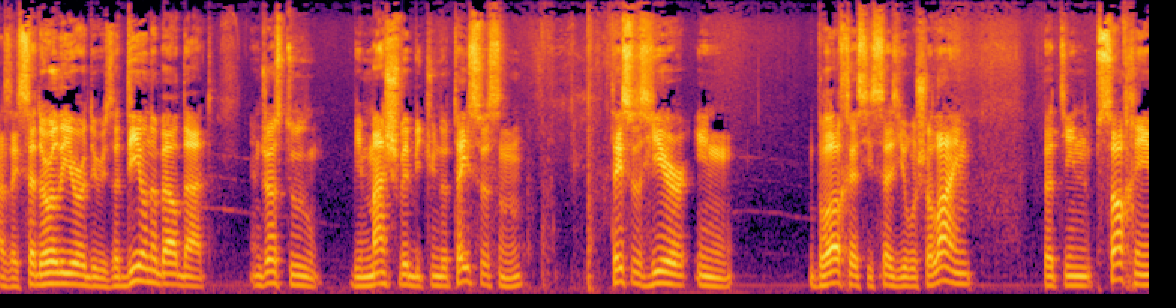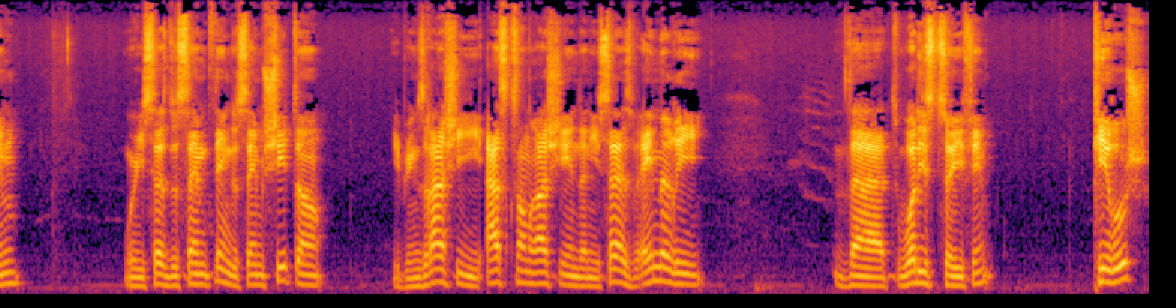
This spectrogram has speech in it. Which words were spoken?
as I said earlier, there is a dion about that, and just to be mashve between the and Teisvus here in Braches, he says Yerushalayim, but in Psachim, where he says the same thing, the same shita, he brings Rashi, he asks on Rashi, and then he says, V'emeri, that what is Tzeifim? Pirush,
